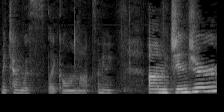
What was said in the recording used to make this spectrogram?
my tongue was like all in knots. Anyway. Um, Ginger,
